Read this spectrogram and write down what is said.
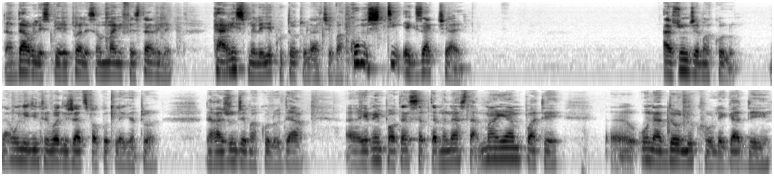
Dar darurile spirituale sau manifestările, carismele e cu totul altceva. Cum știi exact ce ai? Ajungem acolo. Dar unii dintre voi deja ați făcut legătură. Dar ajungem acolo. Dar uh, era important săptămâna asta. Mai am poate uh, una, două lucruri legate de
